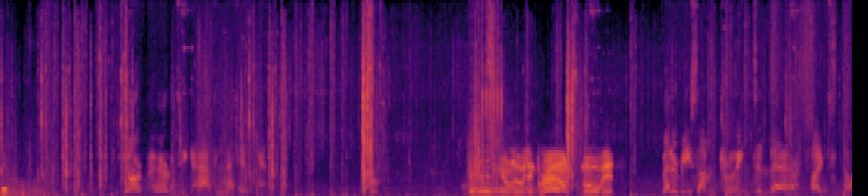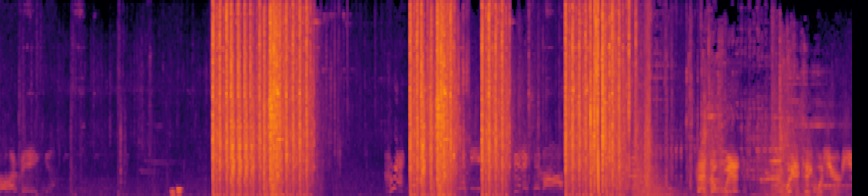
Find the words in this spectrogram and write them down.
You're pretty athletic. You're losing ground. Move it. Better be some treats in there. I'm starving. Crackdown! Finish him off! That's a win. Way to take what's yours.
